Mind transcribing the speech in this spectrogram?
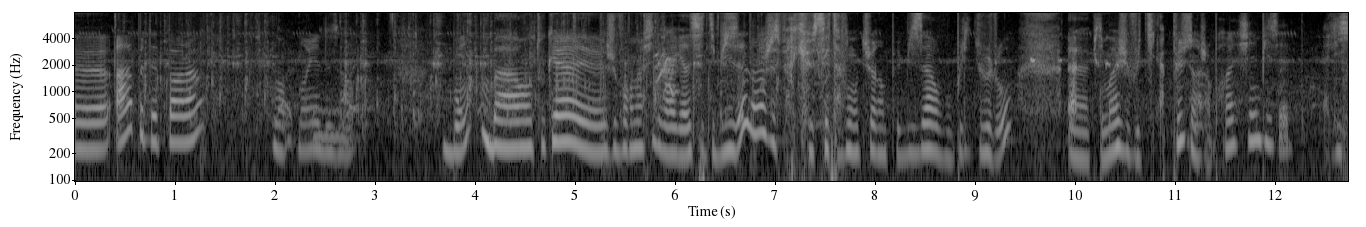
Euh, ah, peut-être par là Non, non, il y a des arbres. Bon, bah en tout cas, euh, je vous remercie d'avoir regardé cet épisode. hein. J'espère que cette aventure un peu bizarre vous plaît toujours. Euh, puis moi, je vous dis à plus dans un prochain épisode. Allez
